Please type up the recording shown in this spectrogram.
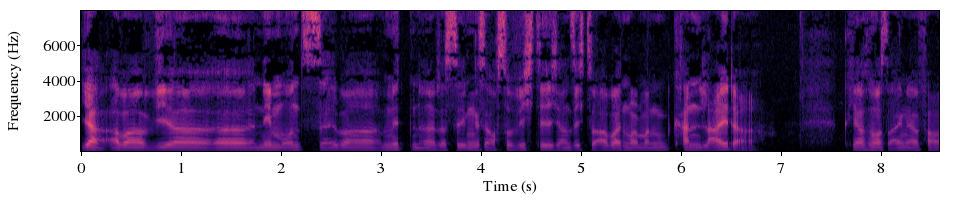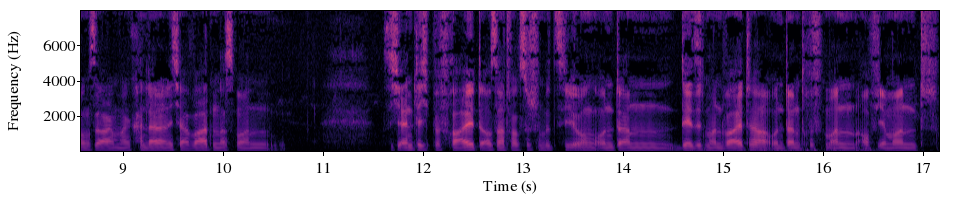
Ja, aber wir äh, nehmen uns selber mit. Ne? Deswegen ist auch so wichtig, an sich zu arbeiten, weil man kann leider, kann ich auch nur aus eigener Erfahrung sagen, man kann leider nicht erwarten, dass man sich endlich befreit aus einer toxischen Beziehung und dann datet man weiter und dann trifft man auf jemand,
